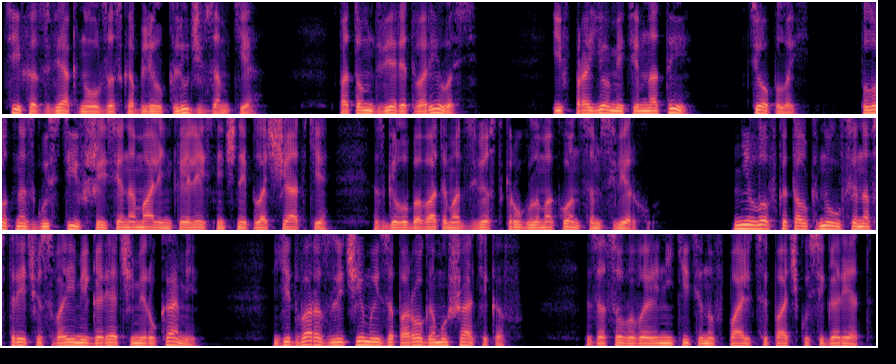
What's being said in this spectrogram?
Тихо звякнул, заскоблил ключ в замке. Потом дверь отворилась, и в проеме темноты, теплой, плотно сгустившейся на маленькой лестничной площадке с голубоватым от звезд круглым оконцем сверху, неловко толкнулся навстречу своими горячими руками, едва различимый за порогом ушатиков, засовывая Никитину в пальцы пачку сигарет,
